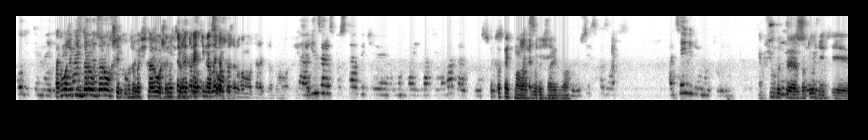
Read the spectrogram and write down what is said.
входитиме і Так може якийсь дорог дорогший купити. Хороший, ну це вже третій Ми там насос. по-другому зараз зробимо. Так, він зараз поставить е, на 2,2 кВт насос. Так опять мало ж буде 2,2. Гусик сказав. А цей відремонтує. Якщо тут е, потужності,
